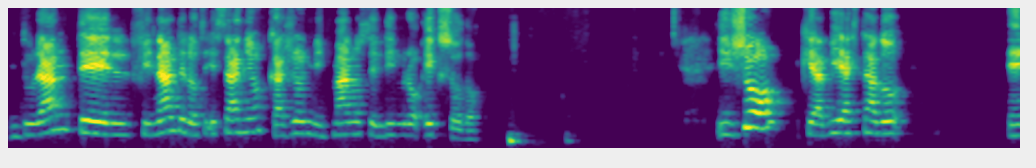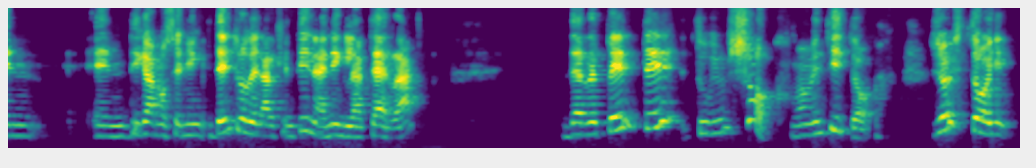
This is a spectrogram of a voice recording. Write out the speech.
durante el final de los 10 años cayó en mis manos el libro Éxodo. Y yo, que había estado en digamos, dentro de la Argentina, en Inglaterra, de repente tuve un shock, un momentito. Yo estoy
